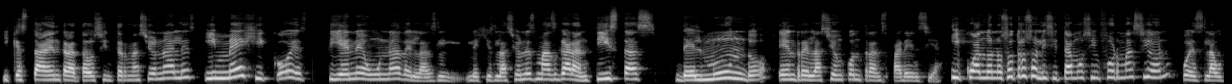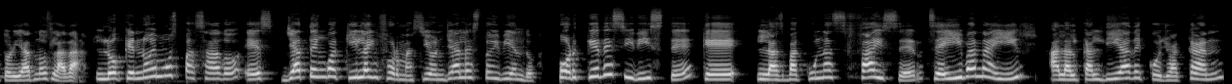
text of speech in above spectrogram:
y que está en tratados internacionales. Y México tiene una de las legislaciones más garantistas del mundo en relación con transparencia. Y cuando nosotros solicitamos información, pues la autoridad nos la da. Lo que no hemos pasado es, ya tengo aquí la información, ya la estoy viendo. ¿Por qué decidiste que las vacunas Pfizer se iban a ir a la alcaldía de Coyoacán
